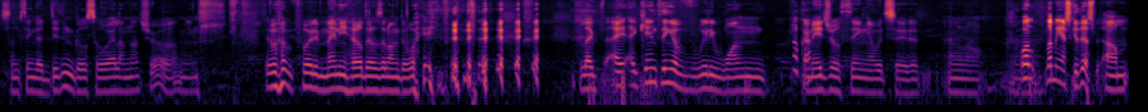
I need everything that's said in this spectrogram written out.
something that didn't go so well i'm not sure i mean there were probably many hurdles along the way but like I, I can't think of really one okay. major thing i would say that i don't know Well, let me ask you this: um,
